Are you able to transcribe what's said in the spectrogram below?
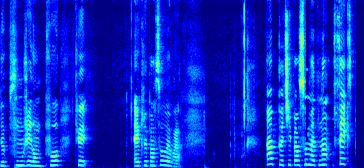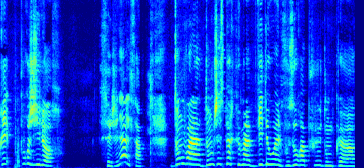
de plonger dans le pot. Que avec le pinceau, ouais voilà. Un petit pinceau maintenant fait exprès pour Gilor. C'est génial ça. Donc voilà, donc j'espère que ma vidéo elle vous aura plu. Donc euh,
